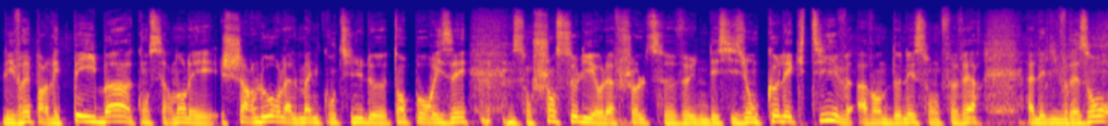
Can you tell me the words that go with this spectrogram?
livrés par les Pays-Bas concernant les chars lourds, l'Allemagne continue de temporiser. Son chancelier Olaf Scholz veut une décision collective avant de donner son feu vert à la livraison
